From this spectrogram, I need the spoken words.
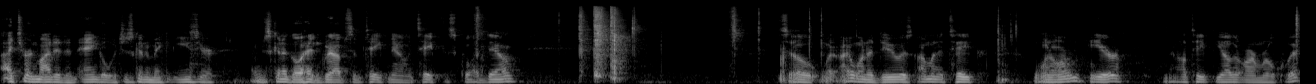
I turn mine at an angle, which is going to make it easier. I'm just going to go ahead and grab some tape now and tape this quad down. So what I want to do is I'm going to tape one arm here, and I'll tape the other arm real quick.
